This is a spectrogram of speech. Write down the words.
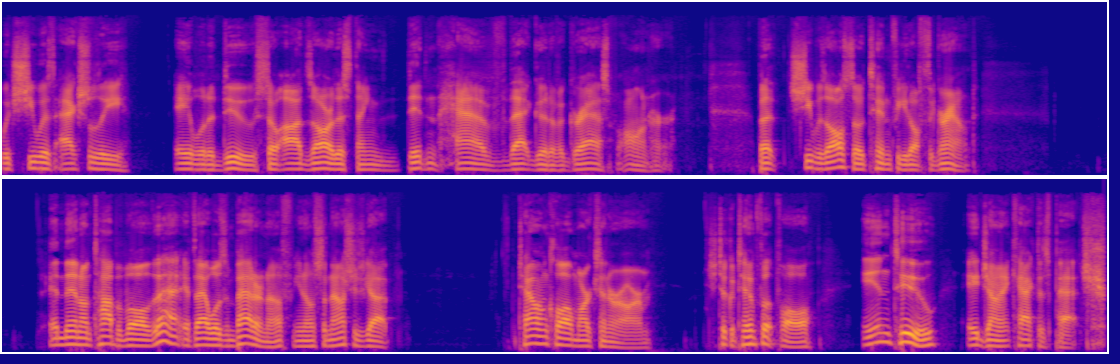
which she was actually able to do. So odds are this thing didn't have that good of a grasp on her. But she was also 10 feet off the ground. And then on top of all of that, if that wasn't bad enough, you know, so now she's got talon claw marks in her arm. She took a 10 foot fall into a giant cactus patch.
